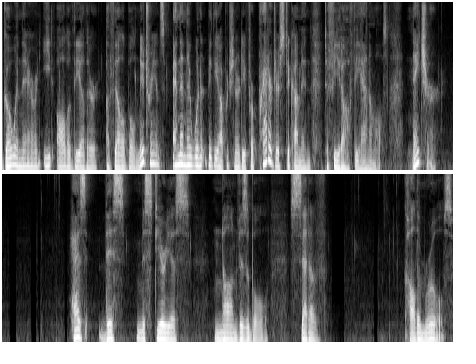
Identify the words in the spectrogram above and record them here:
go in there and eat all of the other available nutrients. And then there wouldn't be the opportunity for predators to come in to feed off the animals. Nature has this mysterious non visible set of, call them rules,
